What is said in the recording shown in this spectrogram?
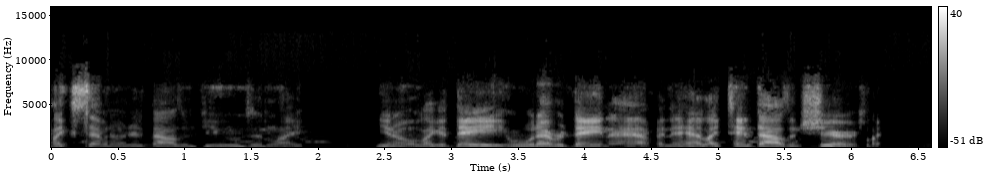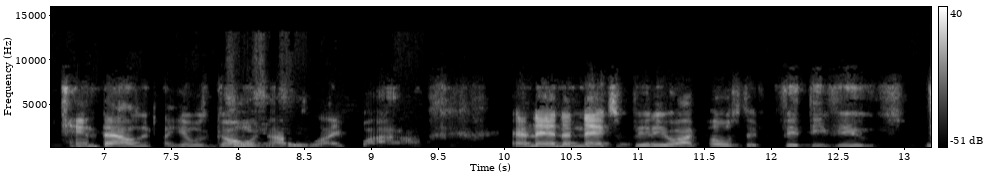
like seven hundred thousand views in like you know, like a day or whatever, day and a half, and it had like ten thousand shares, like ten thousand, like it was going. Jesus. I was like, wow. And then the next video I posted, fifty views.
